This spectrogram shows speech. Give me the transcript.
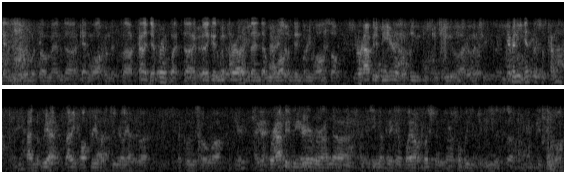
getting in the room with them and uh, getting welcomed. It's uh, kind of different, but uh, it's been a good week for us, and uh, we welcomed in pretty well. So we're happy to be here, and hopefully we can continue uh, the win streak. Do you have any hint this was coming? Uh, we had, I think all three of us didn't really have uh, a clue. So uh, we're happy to be here. We're on uh, a team that's making a playoff push, and uh, hopefully we continue this uh, good thing on.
